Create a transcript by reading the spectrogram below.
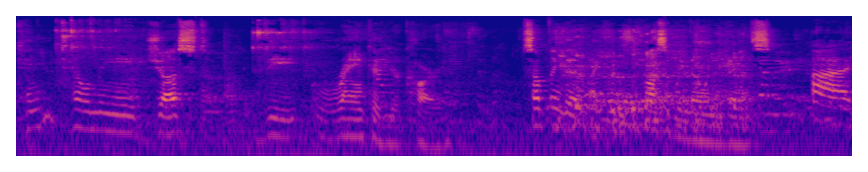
can you tell me just the rank of your card? Something that I couldn't possibly know in advance. Uh,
